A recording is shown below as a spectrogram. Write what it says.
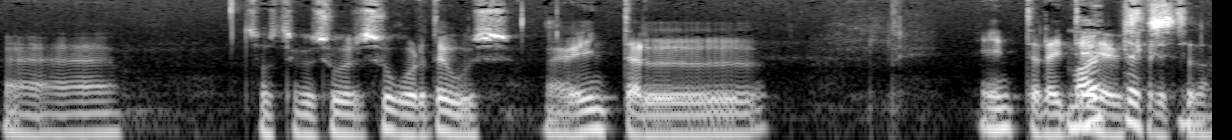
Suht nagu suur, suur tõus, aga Intel, Intel ei Ma tee vist seda.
